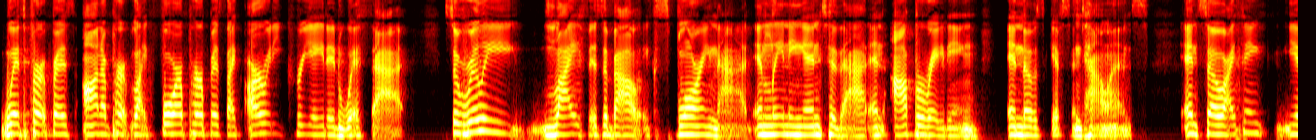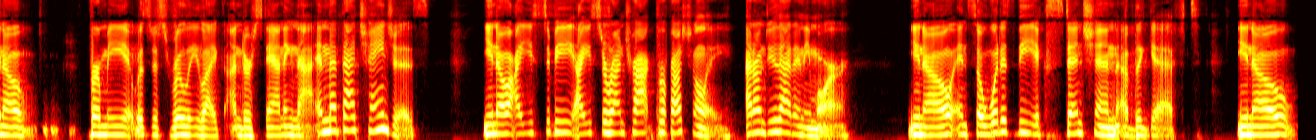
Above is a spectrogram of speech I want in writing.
with purpose, on a purpose, like for a purpose, like already created with that. So, really, life is about exploring that and leaning into that and operating in those gifts and talents. And so, I think, you know, for me, it was just really like understanding that and that that changes. You know, I used to be, I used to run track professionally. I don't do that anymore you know? And so, what is the extension of the gift? You know,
